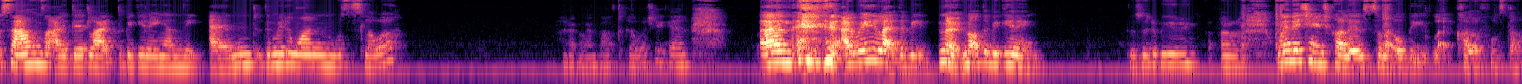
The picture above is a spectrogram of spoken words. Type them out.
sounds that I did like the beginning and the end the middle one was slower. I don't remember. I have to go watch it again. Um I really like the be no not the beginning. Was it the beginning? I don't know. When they changed colors to like all be like colorful stuff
